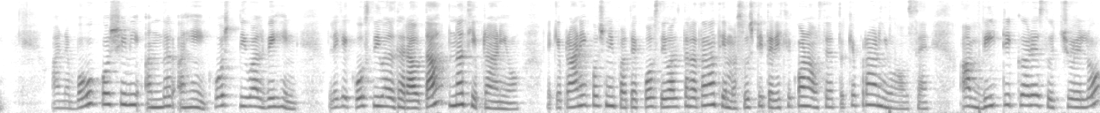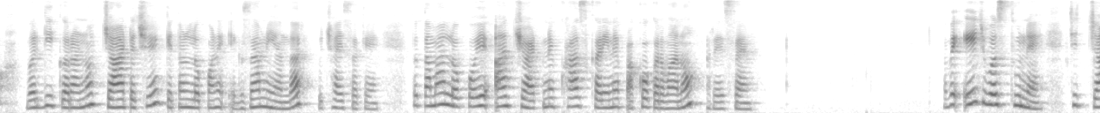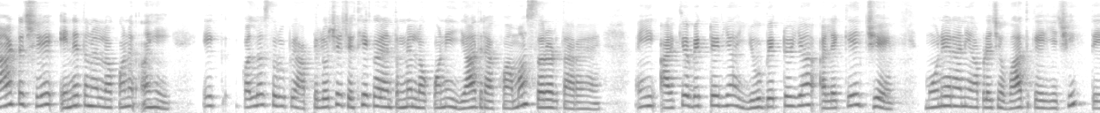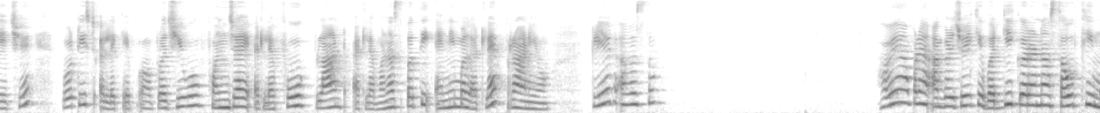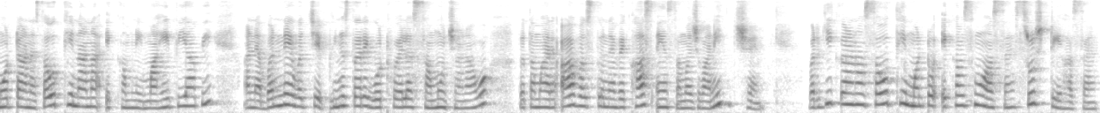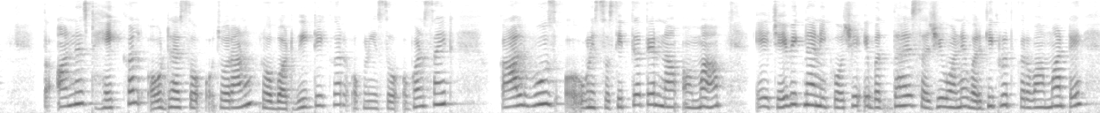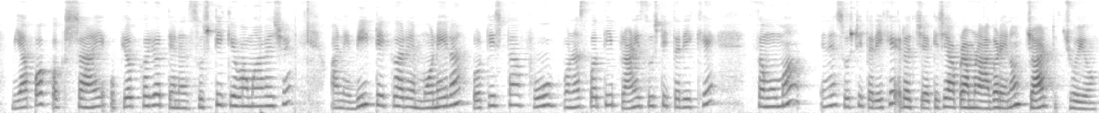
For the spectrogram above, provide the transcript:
અને બહુકોષીની અંદર અહીં કોષ દિવાલ વિહીન, એટલે કે કોષ દિવાલ ધરાવતા નથી પ્રાણીઓ. એટલે કે પ્રાણી કોષની ફરતે કોષ દિવાલ ધરાવતા નથી, એમાં સૃષ્ટિ તરીકે કોણ આવશે? તો કે પ્રાણીઓ આવશે. આમ વી ટીકરે સૂચવેલો વર્ગીકરણનો ચાર્ટ છે કે તમે લોકોને એક્ઝામની અંદર પૂછાઈ શકે. તો તમારા લોકોએ આ ચાર્ટને ખાસ કરીને પાકો કરવાનો રહેશે. હવે એ જ વસ્તુને જે ચાર્ટ છે, એને તમે લોકોને અહીં એક કલર સ્વરૂપે આપેલો છે, જેથી કરીને તમને લોકોને યાદ રાખવામાં સરળતા રહે. અહીં આર્કિયો બેક્ટેરિયા યુ બેક્ટેરિયા એટલે કે જે મોનેરાની આપણે જે વાત કરીએ છીએ તે છે. પ્રોટિસ્ટ એટલે કે પ્રજીવો, ફંજાઈ એટલે ફૂગ, પ્લાન્ટ એટલે વનસ્પતિ, એનિમલ એટલે પ્રાણીઓ. ક્લિયર આ વસ્તુ? હવે આપણે આગળ જોઈએ કે વર્ગીકરણના સૌથી મોટા અને સૌથી નાના એકમની માહિતી આપી અને બંને વચ્ચે ભિન્ન સ્તરે ગોઠવાયેલા સમૂહ જણાવો. તો તમારે આ વસ્તુને હવે ખાસ અહીં સમજવાની છે. વર્ગીકરણનો સૌથી મોટો એકમ શું હશે? સૃષ્ટિ હશે. તો અર્નેસ્ટ હેકલ અઢારસો ચોરાણું, રોબર્ટ વીટેકર ઓગણીસો ઓગણસાઠ કાલવુઝ ઓગણીસો સિત્યોતેરમાં એ જે વૈજ્ઞાનિકો છે, એ બધાએ સજીવોને વર્ગીકૃત કરવા માટે વ્યાપક કક્ષાએ ઉપયોગ કર્યો. તેને સૃષ્ટિ કહેવામાં આવે છે. અને વી ટેકરે મોનેરા, પ્રોટિસ્ટા, ફૂગ, વનસ્પતિ, પ્રાણી સૃષ્ટિ તરીકે સમૂહમાં એને સૃષ્ટિ તરીકે રચ્યા કે જે આપણે હમણાં આગળ એનો ચાર્ટ જોયો.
